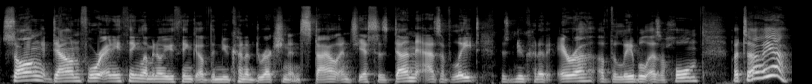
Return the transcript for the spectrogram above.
song, Down for Anything. Let me know what you think of the new kind of direction and style NCS has done as of late, this new kind of era of the label as a whole. But uh, yeah,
